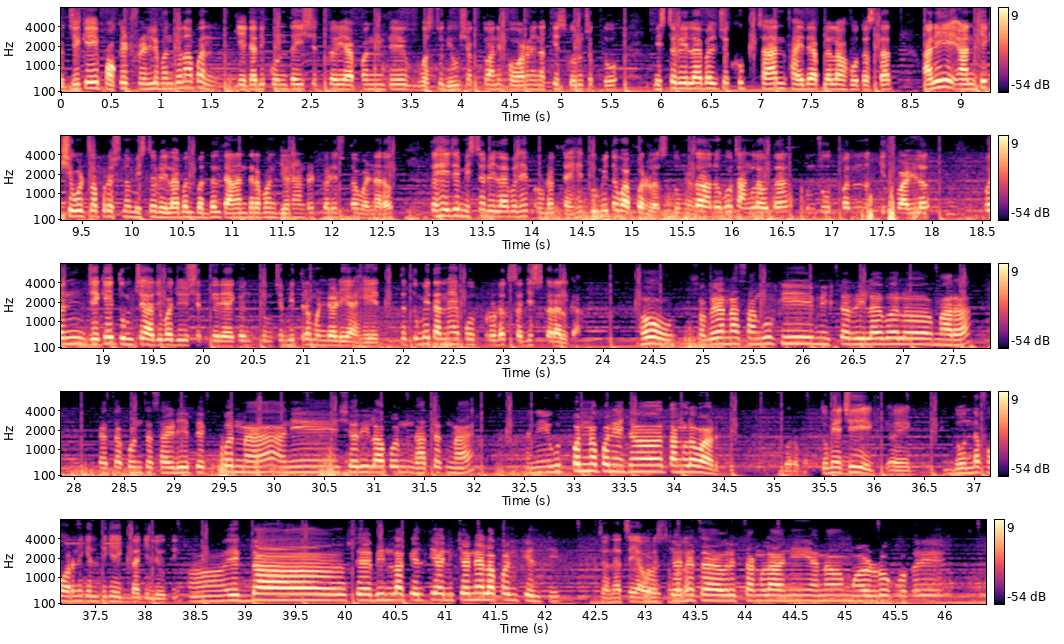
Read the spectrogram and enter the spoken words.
जे काही पॉकेट फ्रेंडली म्हणतो ना आपण की एखादी कोणताही शेतकरी आपण ते वस्तू घेऊ शकतो आणि फवारणी नक्कीच करू शकतो. मिस्टर रिलायबलचे खूप छान फायदे आपल्याला होत असतात. आणि आणखी एक शेवटचा प्रश्न मिस्टर रिलायबलबद्दल त्यानंतर आपण जेट हंड्रेडकडे सुद्धा वळणार आहोत. तर हे जे मिस्टर रिलायबल हे प्रोडक्ट आहे हे तुम्ही तर वापरलंच. तुमचा अनुभव चांगला होता तुमचं उत्पादन नक्कीच वाढलं. पण जे काही तुमचे आजूबाजूचे शेतकरी आहे किंवा तुमचे मित्रमंडळी आहेत तर तुम्ही त्यांना हे प्रोडक्ट सजेस्ट कराल का? हो सगळ्यांना सांगू की मिस्टर रिलायबल मारा. याचा कोणता साईड इफेक्ट पण नाही आणि शरीराला पण घातक नाही आणि उत्पन्न पण याचं चांगलं वाढते. बरोबर. तुम्ही याची अ, दोनदा फवारणी केली होती की एकदा केली होती? अं, एकदा सोयाबीनला केलती आणि चण्याला पण केलती. चण्याचं यावर चण्याचा ॲव्हरेज चांगला आणि यांना मळ रोग वगैरे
